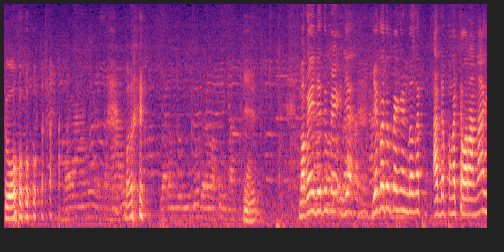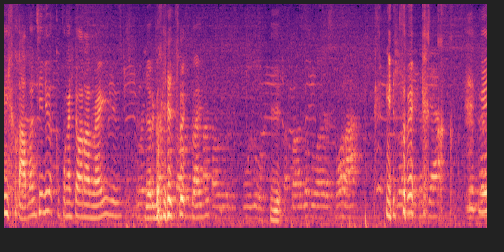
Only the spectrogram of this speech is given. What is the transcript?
Tuh. Iya. Makanya dia tuh pe- dia dia kok tuh pengen banget ada pengecoran lagi. Kok kapan sih ini ke pengecoran lagi gitu. Biar gue ngecek berapa? lagi. Tahun 2010. Iya. Sekolah. Ngecek. Gue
